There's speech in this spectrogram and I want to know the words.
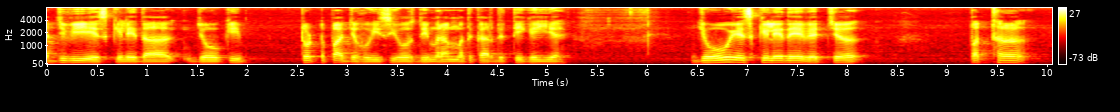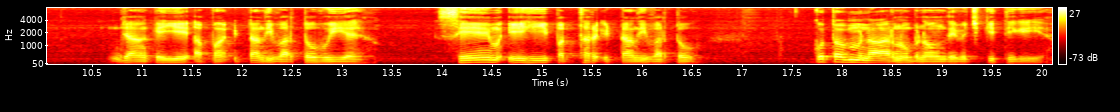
ਅੱਜ ਵੀ ਇਸ ਕਿਲ੍ਹੇ ਦਾ ਜੋ ਕਿ ਟੁੱਟ ਭੱਜ ਹੋਈ ਸੀ, ਉਸ ਦੀ ਮੁਰੰਮਤ ਕਰ ਦਿੱਤੀ ਗਈ ਹੈ। ਜੋ ਇਸ ਕਿਲ੍ਹੇ ਦੇ ਵਿੱਚ ਪੱਥਰ ਜਾਂ ਕਹੀਏ ਆਪਾਂ ਇੱਟਾਂ ਦੀ ਵਰਤੋਂ ਹੋਈ ਹੈ ਸੇਮ ਇਹੀ ਪੱਥਰ ਇੱਟਾਂ ਦੀ ਵਰਤੋਂ ਕੁਤਬ ਮਨਾਰ ਨੂੰ ਬਣਾਉਣ ਦੇ ਵਿੱਚ ਕੀਤੀ ਗਈ ਹੈ।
